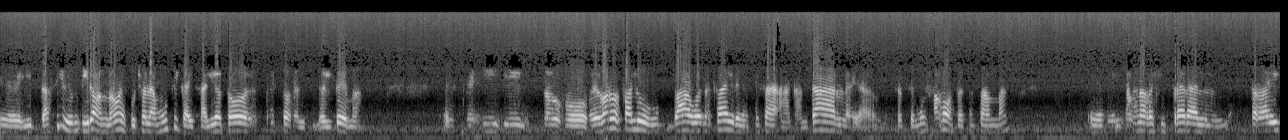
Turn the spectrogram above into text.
eh, y así de un tirón, ¿no? Escuchó la música y salió todo el resto del, tema. Este, y, Eduardo Falú va a Buenos Aires, empieza a cantarla y a hacerse muy famosa esa samba. Eh, y van a registrar al ahí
